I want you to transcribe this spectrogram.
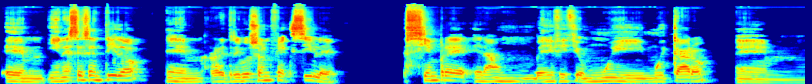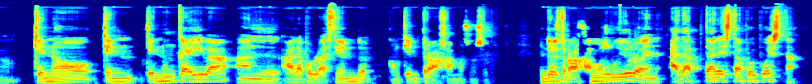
Em, y en ese sentido, em, retribución flexible siempre era un beneficio muy, muy caro em, que, no, que, que nunca iba a la población con quien trabajamos nosotros. Entonces trabajamos muy duro en adaptar esta propuesta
